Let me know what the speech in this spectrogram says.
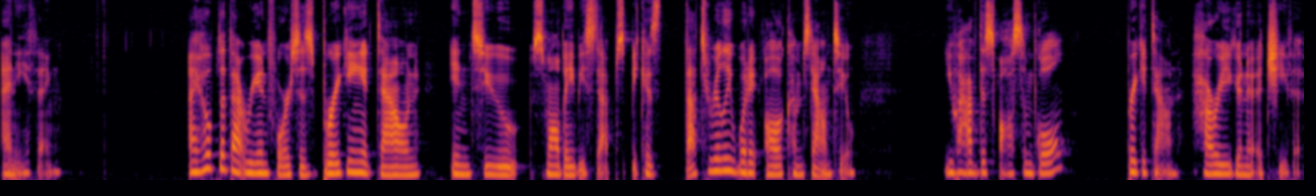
anything. I hope that that reinforces breaking it down into small baby steps because that's really what it all comes down to. You have this awesome goal, break it down. How are you going to achieve it?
